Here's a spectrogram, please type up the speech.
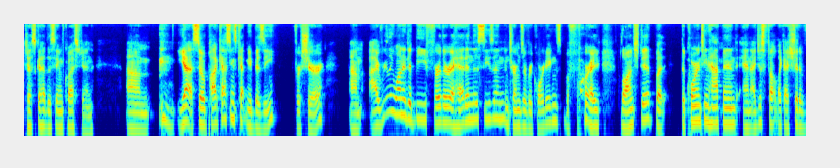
Jessica had the same question. Um, yeah, so podcasting's kept me busy for sure. Um, I really wanted to be further ahead in this season in terms of recordings before I launched it, but the quarantine happened and I just felt like I should have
